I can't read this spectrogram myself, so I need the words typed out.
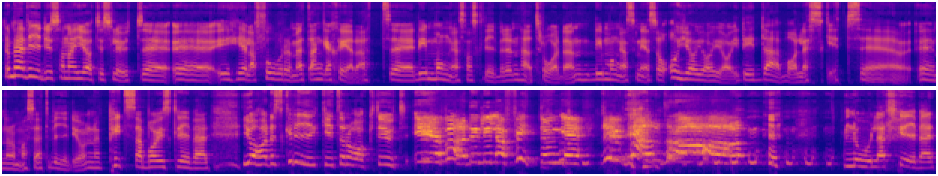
De här videosarna gör till slut eh, eh, i hela forumet engagerat. Eh, det är många som skriver i den här tråden. Det är många som är så oj, oj, oj, oj, det där var läskigt eh, eh, när de har sett videon. Pizzaboy skriver, jag hade skrikit rakt ut, Eva, din lilla fittunge, du kan dra! Norlert skriver,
